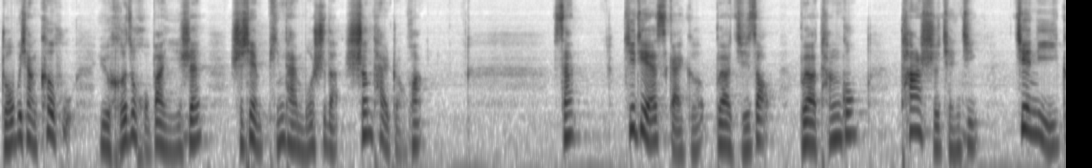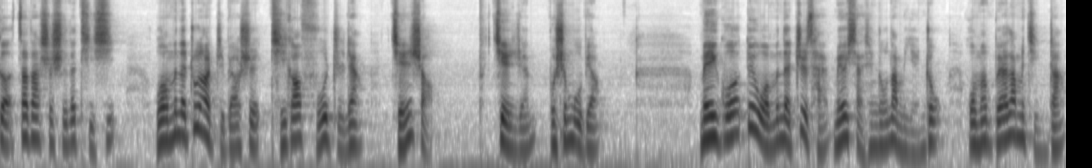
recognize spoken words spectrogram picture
逐步向客户与合作伙伴延伸，实现平台模式的生态转换。三，GTS 改革不要急躁，不要贪功，踏实前进。建立一个扎扎实实的体系。我们的重要指标是提高服务质量，减少减人不是目标。美国对我们的制裁没有想象中那么严重，我们不要那么紧张，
